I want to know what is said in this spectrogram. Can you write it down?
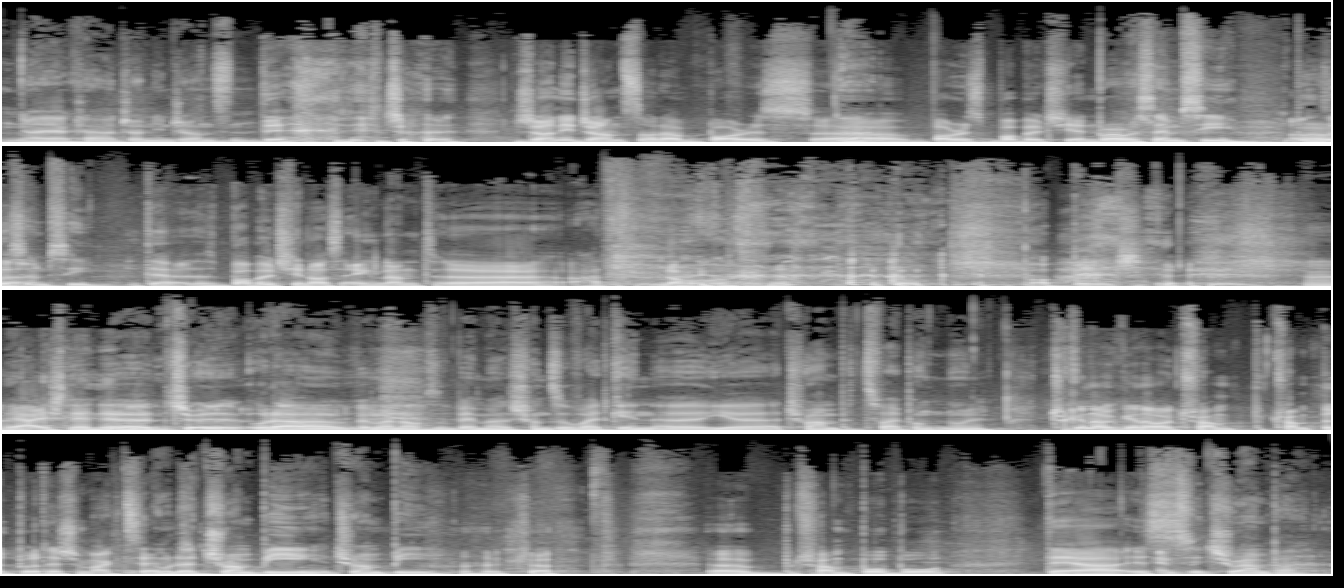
Ja, ja, klar, Johnny Johnson. Der, der jo Johnny Johnson oder Boris, äh, Ja. Boris Bobbelchen. Boris MC. Boris Unser- MC. Der, das Bobbelchen aus England äh, hat noch. Bobbildchen. ja, ich nenne Äh, tsch- oder wenn wir noch, wenn wir schon so weit gehen, äh, hier Trump 2.0 Genau, genau. Trump, Trump mit britischem Akzent. oder Trumpy, Trumpy, Trump, äh, Trump Bobo. Der ist. MC Trumper.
